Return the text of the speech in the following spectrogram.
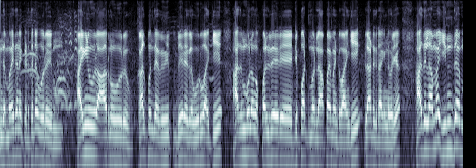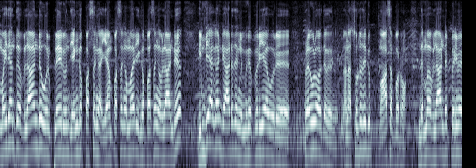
இந்த மைதானம் கிட்டத்தட்ட ஒரு ஐநூறு அறுநூறு கால்பந்து வீ- வீரர்களை உருவாக்கி அதன் மூலம் பல்வேறு டிபார்ட்மெண்ட்டில் அப்பாயின்மெண்ட் வாங்கி விளையாண்டுக்கிறாங்க வரையும் அது இல்லாமல் இந்த மைதானத்தை விளையாண்டு ஒரு பிளேயர் வந்து எங்கள் பசங்க என் பசங்க மாதிரி எங்கள் பசங்க விளையாண்டு இந்தியாக்காண்டி ஆடுறது மிகப்பெரிய ஒரு பிரபலமாக நான் சொல்கிறதுக்கு ஆசைப்பட்றோம். இந்த மாதிரி விளையாண்டு பெருமை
